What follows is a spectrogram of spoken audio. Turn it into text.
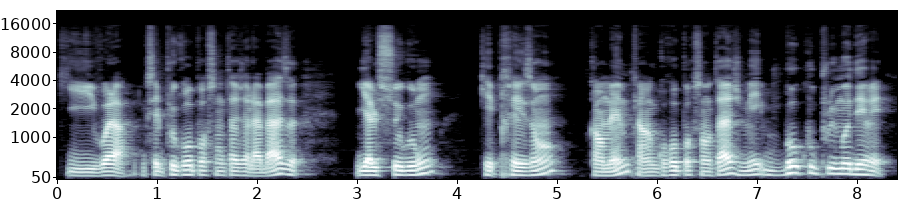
qui voilà, c'est le plus gros pourcentage à la base, il y a le second qui est présent quand même, qui a un gros pourcentage, mais beaucoup plus modéré.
